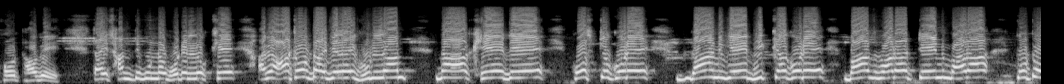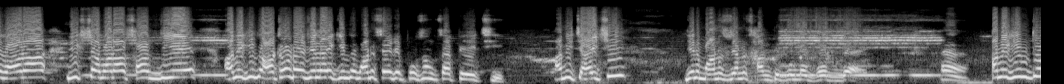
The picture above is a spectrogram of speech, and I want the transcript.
ভোট হবে। তাই শান্তিপূর্ণ ভোটের লক্ষ্যে আমি আঠারোটা জেলায় ঘুরলাম, না খেয়ে দিয়ে কষ্ট করে গান গেয়ে ভিক্ষা করে, বাস ভাড়া, ট্রেন ভাড়া, টোটো ভাড়া, রিক্সা ভাড়া সব দিয়ে আমি কিন্তু আঠারোটা জেলায় কিন্তু মানুষের প্রশংসা পেয়েছি। আমি চাইছি যেন মানুষ যেন শান্তিপূর্ণ ভোট দেয়। হ্যাঁ আমি কিন্তু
